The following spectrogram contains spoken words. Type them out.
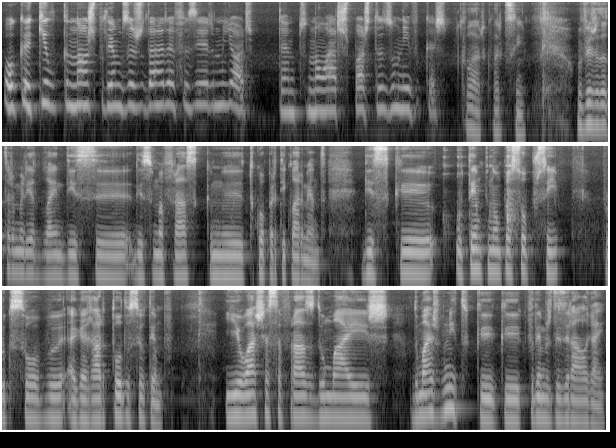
ou que aquilo que nós podemos ajudar a fazer melhor. Portanto, não há respostas unívocas. Claro, claro que sim. Uma vez a doutora Maria de Belém disse, disse uma frase que me tocou particularmente. Disse que o tempo não passou por si, porque soube agarrar todo o seu tempo. E eu acho essa frase do mais, do mais bonito que, que, podemos dizer a alguém.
